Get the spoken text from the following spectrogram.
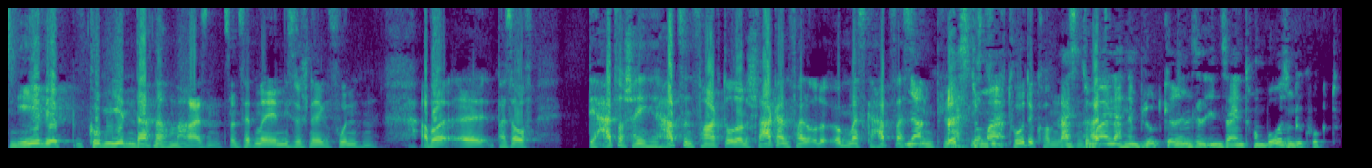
Nee, wir gucken jeden Tag nach dem Hasen. Sonst hätten wir ihn nicht so schnell gefunden. Aber äh, pass auf, der hat wahrscheinlich einen Herzinfarkt oder einen Schlaganfall oder irgendwas gehabt, was Na, ihn plötzlich mal- zu Tode kommen lassen Hast du hat. mal nach einem Blutgerinnsel in seinen Thrombosen geguckt?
